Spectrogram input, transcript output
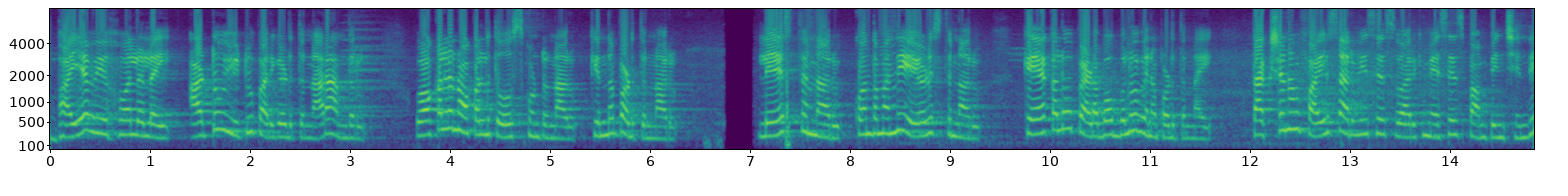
భయ విహ్వలులై అటు ఇటు పరిగెడుతున్నారు అందరూ. ఒకళ్ళనొకళ్ళు తోసుకుంటున్నారు కింద పడుతున్నారు. లేస్తున్నారు కొంతమంది ఏడుస్తున్నారు. కేకలు పెడబొబ్బులు వినపడుతున్నాయి. తక్షణం ఫైర్ సర్వీసెస్ వారికి మెసేజ్ పంపించింది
